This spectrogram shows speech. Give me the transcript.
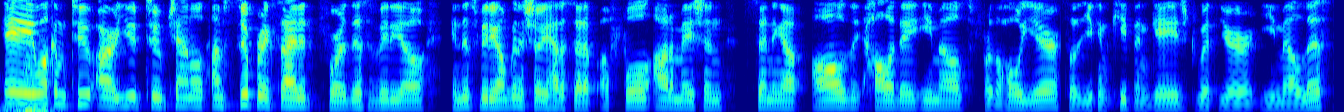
Hey, welcome to our YouTube channel. I'm super excited for this video. In this video, I'm going to show you how to set up a full automation sending out all the holiday emails for the whole year so that you can keep engaged with your email list.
